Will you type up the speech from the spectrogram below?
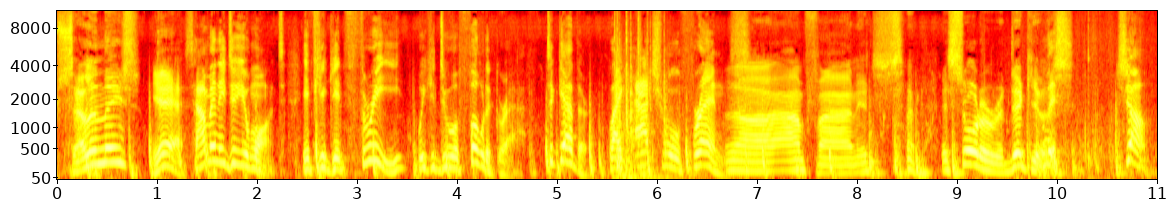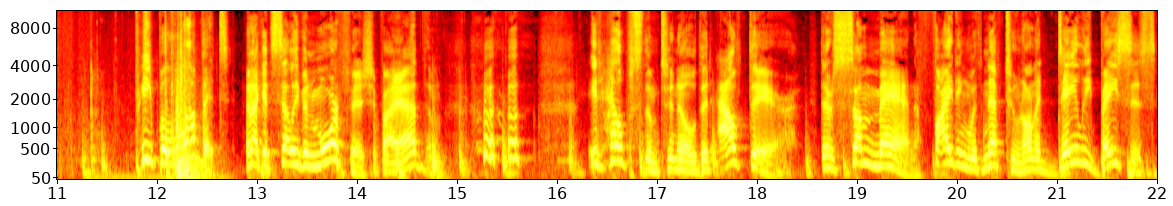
selling these? Yes. How many do you want? If you get three, we could do a photograph together, like actual friends. No, I'm fine. It's it's sort of ridiculous. Listen, chum, people love it. And I could sell even more fish if I had them. it helps them to know that out there, there's some man fighting with Neptune on a daily basis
